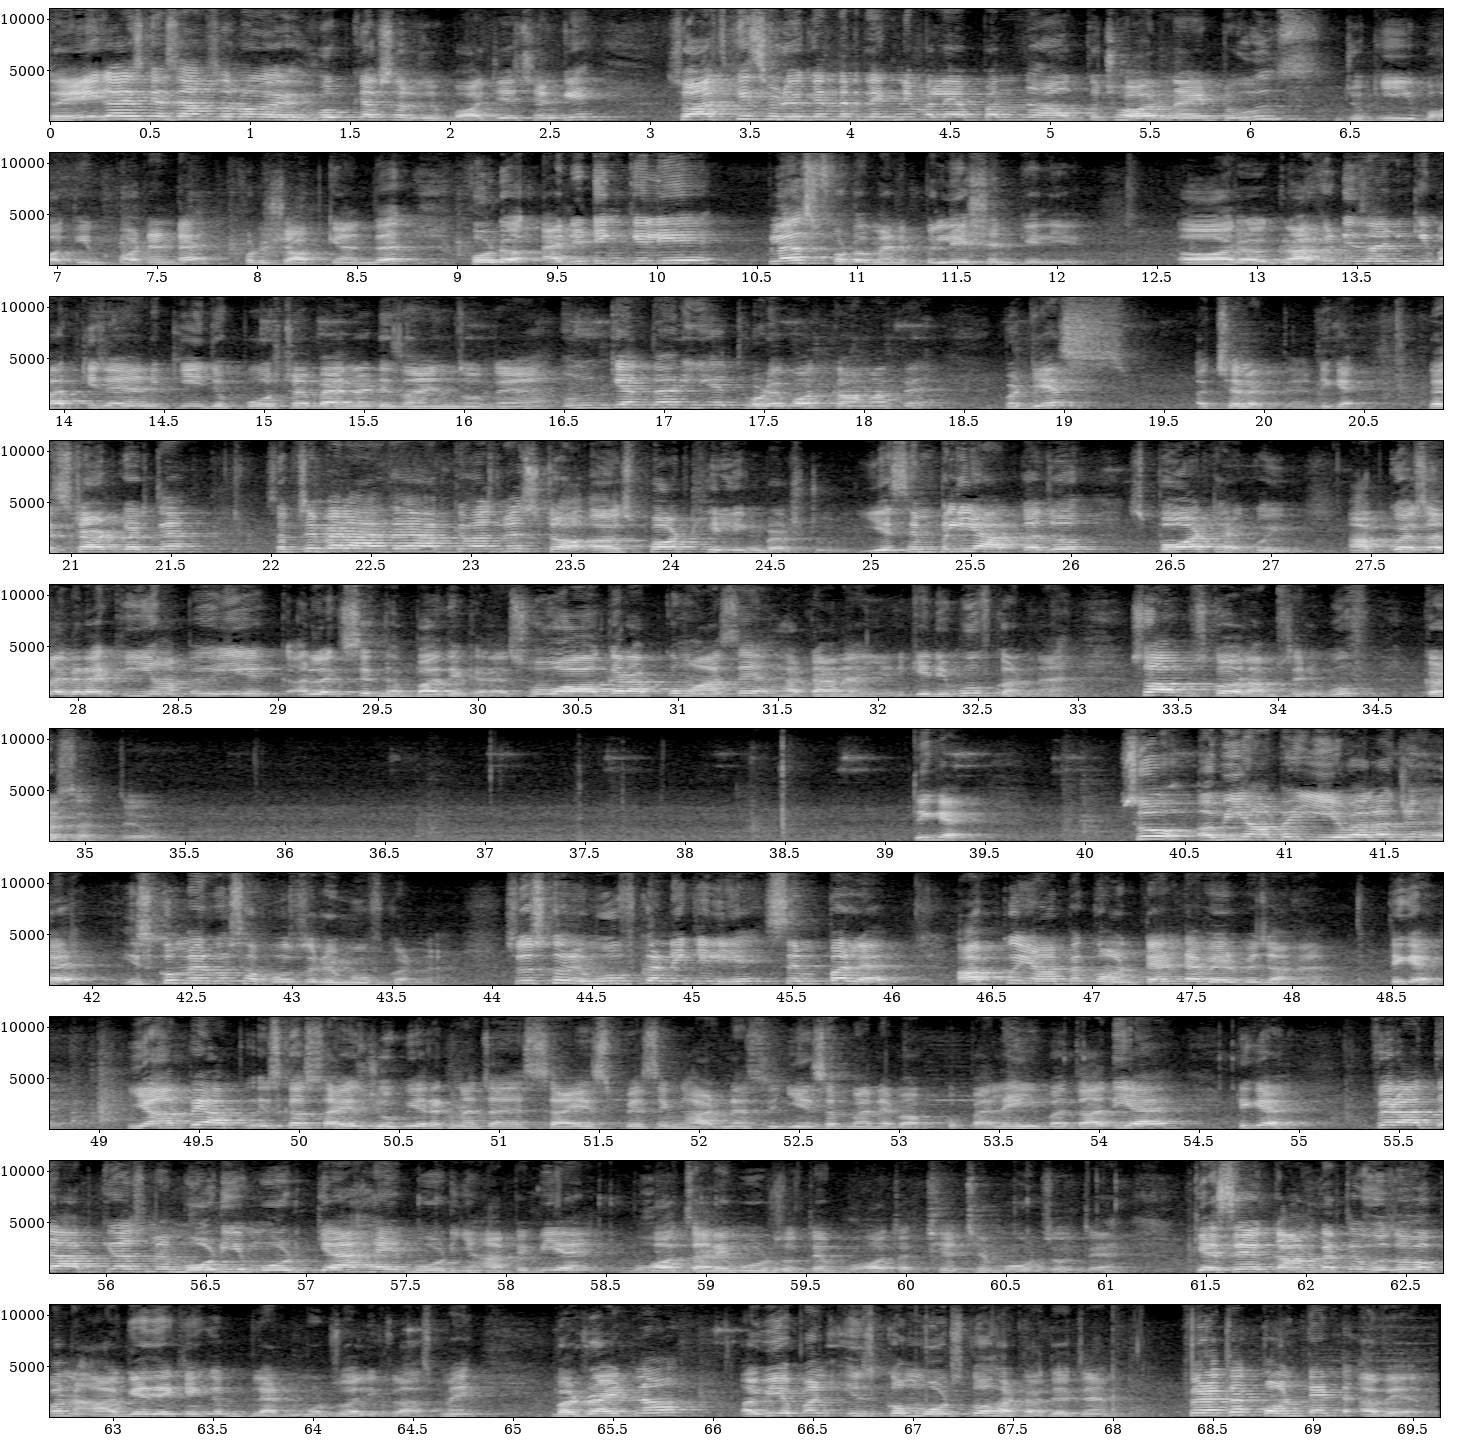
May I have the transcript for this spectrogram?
सो hey guys कैसे आप सब लोग? होप कि आप सब लोग बहुत ही अच्छे होंगे। सो आज की इस वीडियो के अंदर देखने वाले अपन कुछ और नए टूल्स जो कि बहुत ही इंपॉर्टेंट है फोटोशॉप के अंदर फ़ोटो एडिटिंग के लिए प्लस फ़ोटो मैनिपुलेशन के लिए। और ग्राफिक डिज़ाइनिंग की बात की जाए, यानी कि जो पोस्टर बैनर डिज़ाइन होते हैं, उनके अंदर ये थोड़े बहुत काम आते हैं बट यस अच्छे लगते हैं, ठीक है? लेट्स स्टार्ट करते हैं। सबसे पहला आता है आपके पास में स्पॉट हीलिंग ब्रश टूल ये सिंपली आपका जो स्पॉट है कोई आपको ऐसा लग रहा है कि यहाँ पे ये एक अलग से धब्बा दिख रहा है। सो वो अगर आपको वहाँ से हटाना है यानी कि रिमूव करना है सो आप उसको आराम से रिमूव कर सकते हो। ठीक है? सो so, अभी यहाँ पे ये वाला जो है इसको मेरे को सपोज़ रिमूव करना है। सो so, इसको रिमूव करने के लिए सिंपल है आपको यहाँ पे कंटेंट अवेयर पे जाना है। ठीक है? यहाँ पे आप इसका साइज़ जो भी रखना चाहें साइज़ स्पेसिंग हार्डनेस ये सब मैंने आपको पहले ही बता दिया है, ठीक है? फिर आते हैं आपके पास में मोड ये मोड क्या है? मोड यहाँ पे भी है, बहुत सारे मोड्स होते हैं, बहुत अच्छे अच्छे मोड्स होते हैं। कैसे काम करते हैं, वो सब अपन आगे देखेंगे ब्लैंड मोड्स वाली क्लास में। बट राइट नाउ अभी अपन इसको मोड्स को हटा देते हैं। फिर आता है कॉन्टेंट अवेयर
